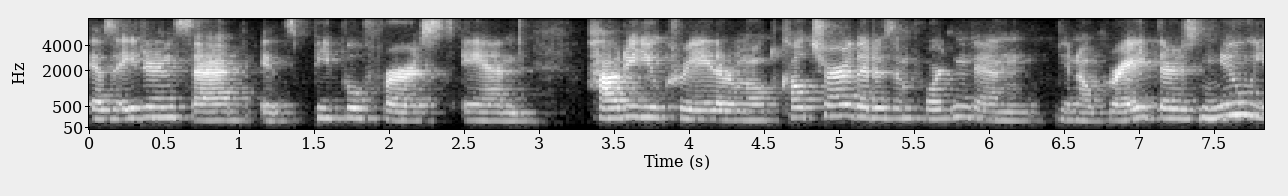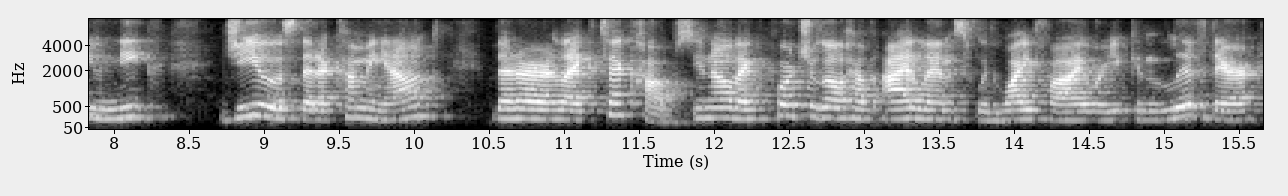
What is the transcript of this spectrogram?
as adrienne said it's people first. And how do you create a remote culture that is important and you know great? There's new unique geos that are coming out that are like tech hubs. You know like portugal have islands with wi-fi where you can live there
